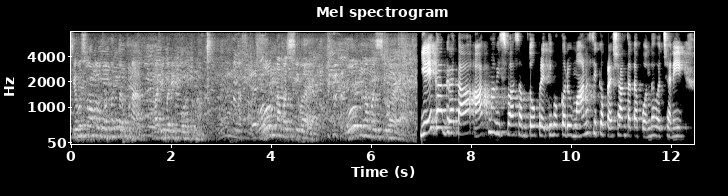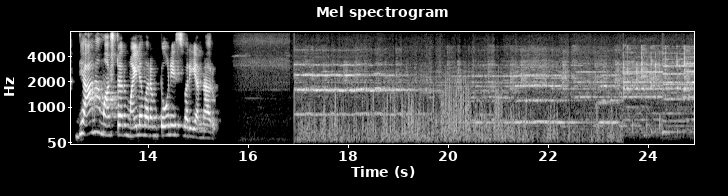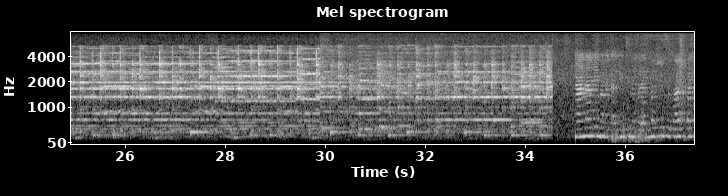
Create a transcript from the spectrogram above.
శివస్వాముల బృందం తరఫున మరి మరి కోరుతున్నాం. ఓం నమ శివాయ. ఓం నమ శివాయ ఏకాగ్రత ఆత్మవిశ్వాసంతో ప్రతి ఒక్కరూ మానసిక ప్రశాంతత పొందవచ్చని ధ్యాన మాస్టర్ మైలవరం టోనేశ్వరి అన్నారు.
